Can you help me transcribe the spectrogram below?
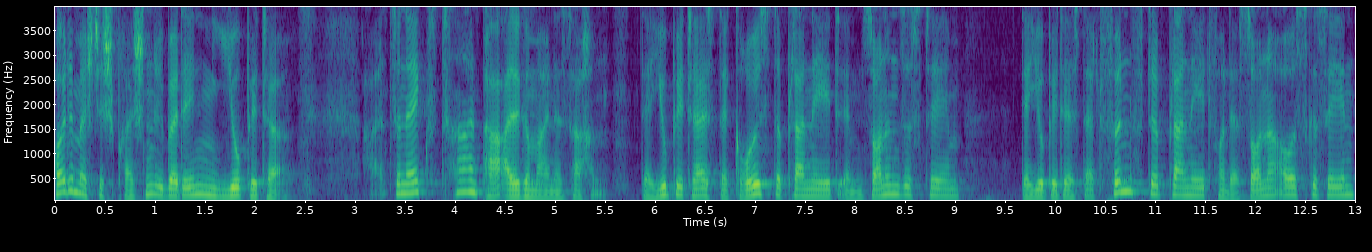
Heute möchte ich sprechen über den Jupiter. Zunächst ein paar allgemeine Sachen. Der Jupiter ist der größte Planet im Sonnensystem. Der Jupiter ist der fünfte Planet von der Sonne aus gesehen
